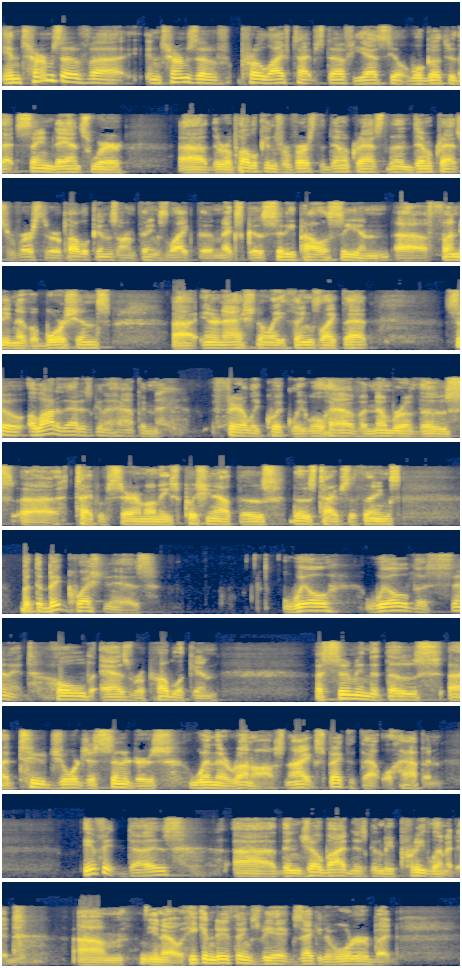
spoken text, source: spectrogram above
in terms of uh, in terms of pro life type stuff, yes, he'll we'll go through that same dance where uh, the Republicans reverse the Democrats, and then the Democrats reverse the Republicans on things like the Mexico City policy and uh, funding of abortions uh, internationally, things like that. So a lot of that is going to happen fairly quickly. We'll have a number of those uh, type of ceremonies pushing out those those types of things. But the big question is, will will the Senate hold as Republican, assuming that those uh, two Georgia senators win their runoffs? And I expect that that will happen. If it does, uh, then Joe Biden is going to be pretty limited. Um, you know, he can do things via executive order, but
